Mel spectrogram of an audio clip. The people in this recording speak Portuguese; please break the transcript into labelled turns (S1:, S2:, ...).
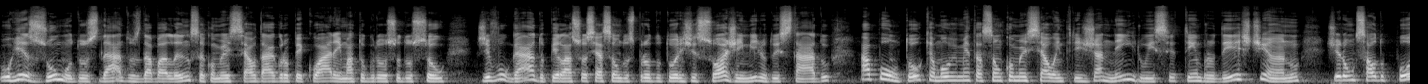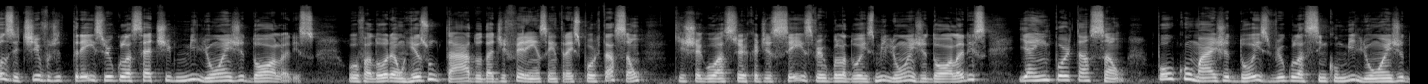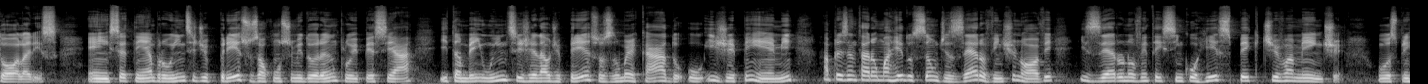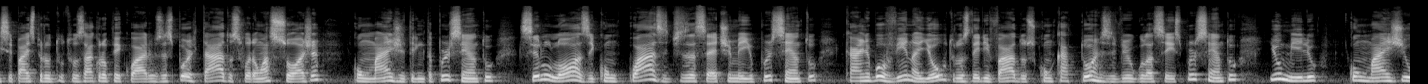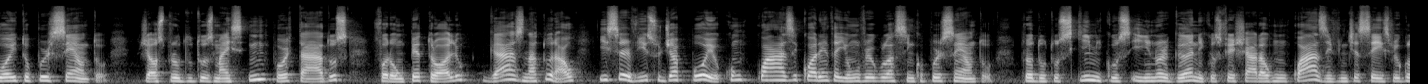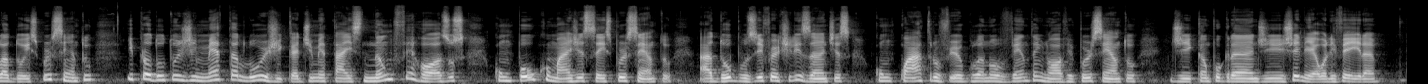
S1: o resumo dos dados da balança comercial da agropecuária em Mato Grosso do Sul, divulgado pela Associação dos Produtores de Soja e Milho do Estado, apontou que a movimentação comercial entre janeiro e setembro deste ano gerou um saldo positivo de 3,7 milhões de dólares. O valor é um resultado da diferença entre a exportação que chegou a cerca de 6,2 milhões de dólares, e a importação, pouco mais de 2,5 milhões de dólares. Em setembro, o índice de preços ao consumidor amplo, IPCA, e também o índice geral de preços no mercado, o IGPM, apresentaram uma redução de 0,29 e 0,95 respectivamente. Os principais produtos agropecuários exportados foram a soja, com mais de 30%, celulose com quase 17,5%, carne bovina e outros derivados com 14,6% e o milho com mais de 8%. Já os produtos mais importados foram petróleo, gás natural e serviço de apoio, com quase 41,5%. Produtos químicos e inorgânicos fecharam com quase 26,2% e produtos de metalúrgica de metais não ferrosos com pouco mais de 6%. Adubos e fertilizantes com 4,99%. De Campo Grande, Geliel Oliveira.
